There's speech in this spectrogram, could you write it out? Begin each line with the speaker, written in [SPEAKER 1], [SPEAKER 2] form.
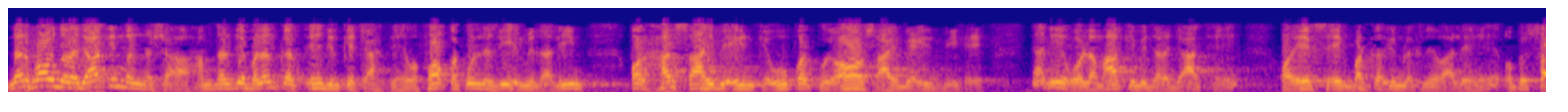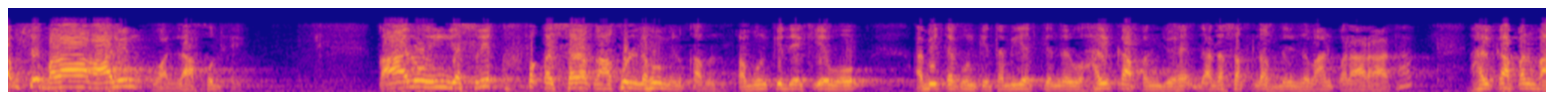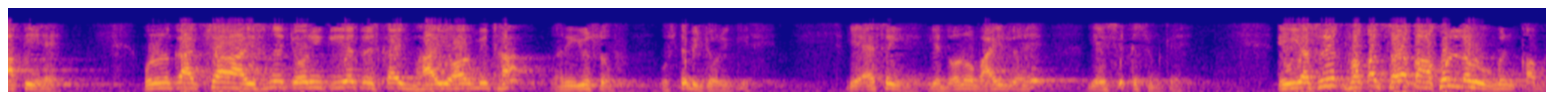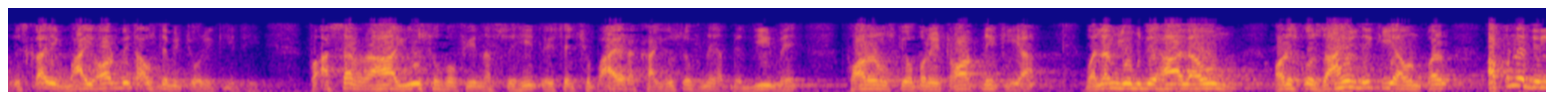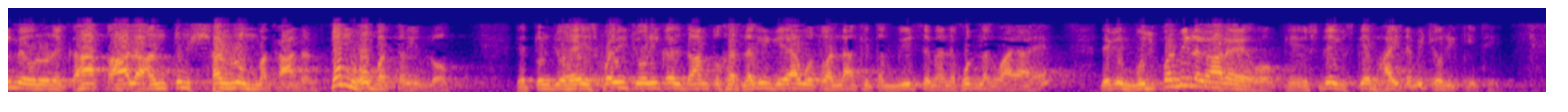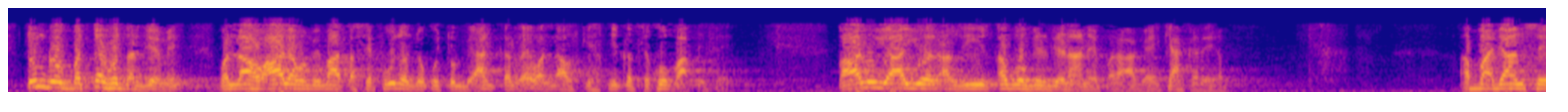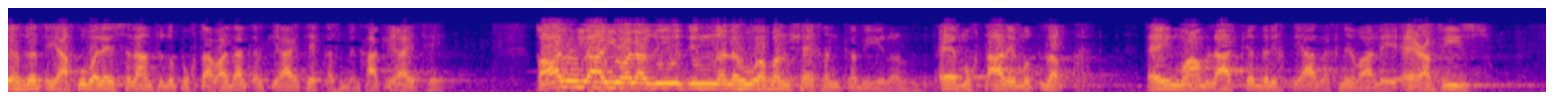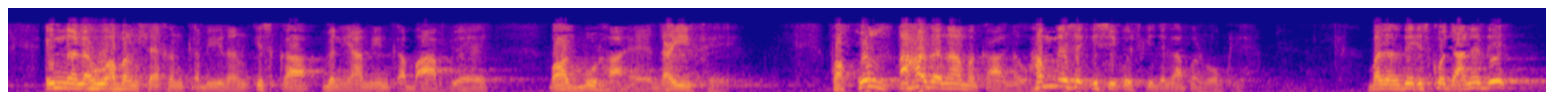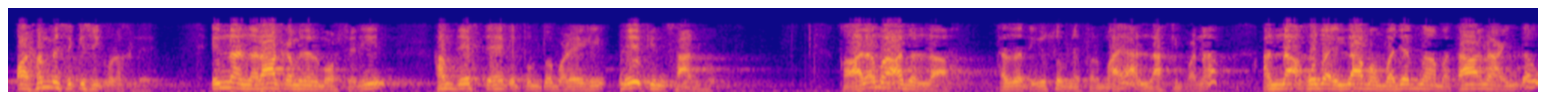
[SPEAKER 1] नरफाउ दरजात मन नशा। हम दर्जे बुलंद करते हैं जिनके चाहते हैं। वह फ़ौकुल नजी इल्म अलीम। और हर साहिब इल्म के ऊपर कोई और साहिब इल्म भी है। यानी ओलमा के भी दर्जात हैं और एक से एक बढ़कर इल्म रखने वाले हैं। और फिर सबसे बड़ा आलिम वो अल्लाह खुद है। कालू इन यसरिक फ़कत सरक आखुल लहू मिन कबल। अब उनकी देखिए वो, अभी तक उनकी तबीयत के अंदर वो हल्कापन जो है, ज़्यादा सख्त लफ्ज मेरी जबान पर आ रहा था। हल्कापन बाकी है। उन्होंने कहा अच्छा इसने चोरी की है तो इसका एक भाई और भी था। यानी यूसुफ, उसने भी चोरी की थी। ये ऐसे ही है, ये दोनों भाई जो है, ये इसी किस्म के हैं। यसरिक फ़कत सड़क अकुल लहू बिन कबल। इसका एक भाई और भी था, उसने भी चोरी की थी। असर रहा यूसुफ फ़ी नफ्स ही तो इसे छुपाए रखा यूसुफ ने अपने जी में। फ़ौरन उसके ऊपर रिटॉर्ट नहीं किया। वलम युबद हालाउम और इसको ज़ाहिर नहीं किया उन पर। अपने दिल में उन्होंने कहा, काला अंतुम शर्रुम मकानन, तुम हो बदतरीन लोग। ये तुम जो है इस पर ही चोरी का इल्ज़ाम तो खत लगी गया, वो तो अल्लाह की तदबीर से मैंने खुद लगवाया है। लेकिन मुझ पर भी लगा रहे हो कि इसने, इसके भाई ने भी चोरी की थी। तुम लोग बदतर हो दर्जे में। वल्लाह आलम बिमा तसेफून, और जो कुछ तुम बयान कर रहे हो, अल्लाह उसकी हकीकत से खूब वाकिफ है। कालू या अज़ीज़, अब वो गिड़गिड़ाने पर आ गए। क्या करें अब? अब्बा जान से हज़रत याकूब सलाम से तो पुख्ता वादा करके आए थे, कस्में खा के आए थे। कालू या अज़ीज़ इन लहू अबन शेखन कबीरन। ए मुख्तार मुतलक, ए इन मामला के अंदर इख्तियार रखने वाले, ए अज़ीज़ इन लहू अबन शेखन कबीरन, इसका बिनयामीन का बाप जो है, बहुत बूढ़ा है ज़यीफ है। फ़ुज अहद ना मकान हम में से किसी को इसकी जगह पर रोक ले। बदल दे, इसको जाने दे और हम में से किसी को रख ले। इन्ना नरा का मिनल मोहसिन हम देखते हैं कि तुम तो बड़े ही नेक इंसान हो। कालम आद अल्लाह हज़रत यूसुफ ने फरमाया, अल्लाह की पना अन्ना खुदा अल्लाह वजदना मताना आइंदा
